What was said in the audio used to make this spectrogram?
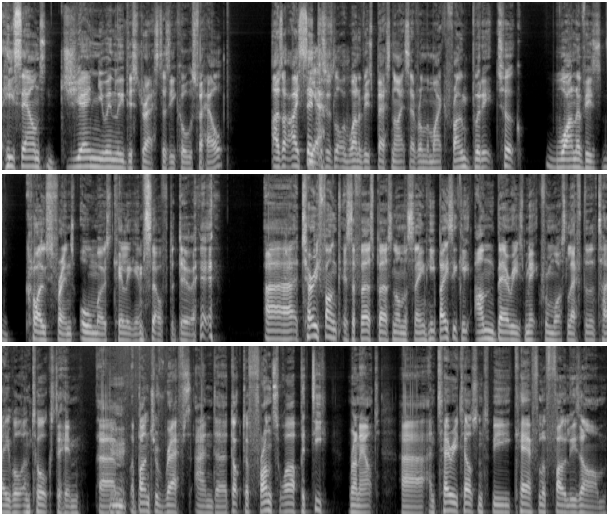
He sounds genuinely distressed as he calls for help. As I I said, Yeah. this was one of his best nights ever on the microphone, but it took one of his close friends almost killing himself to do it. Uh, Terry Funk is the first person on the scene. He basically unburies Mick from what's left of the table and talks to him. Um, A bunch of refs and uh, Dr. Francois Petit run out, uh, and Terry tells them to be careful of Foley's arm.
